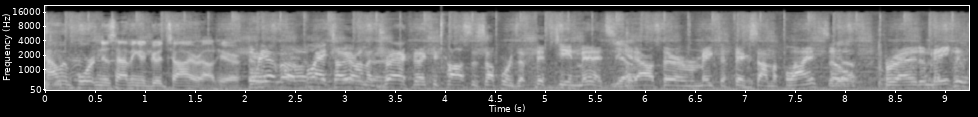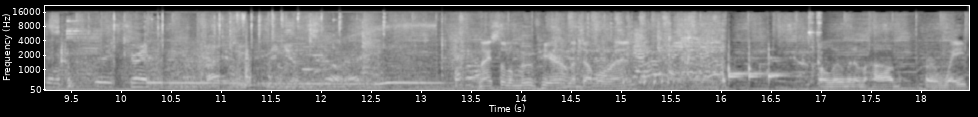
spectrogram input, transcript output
How important is having a good tire out here? If we have a flat tire on the track, that could cost us upwards of 15 minutes to Yeah. get out there and make the fix on the fly. So, Yeah. preventative maintenance. Nice little move here on the double wrench. Aluminum hub for weight.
